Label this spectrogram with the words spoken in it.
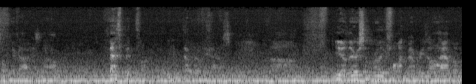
some of the guys. Um, that's been fun. That really has. Um, you know, there's some really fond memories. I'll have them.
